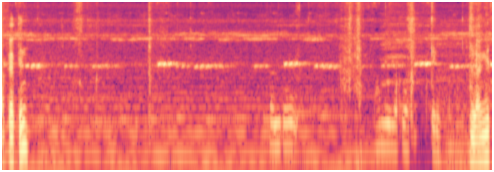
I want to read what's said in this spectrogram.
Akitin? Saan ko? Ano nila po? Ting. Langit.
